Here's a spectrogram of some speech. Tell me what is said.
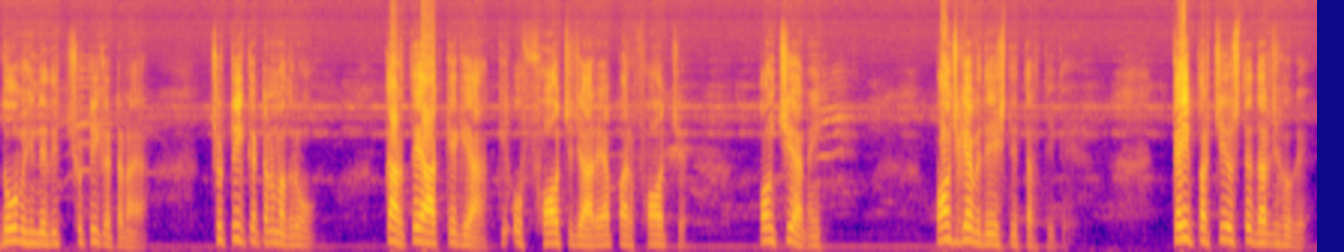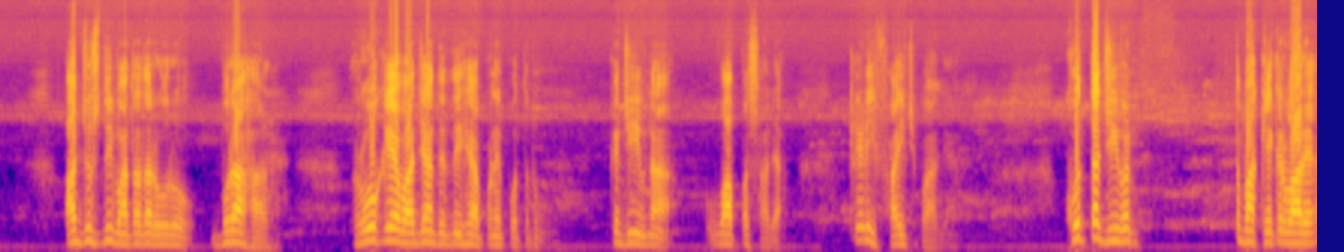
2 ਮਹੀਨੇ ਦੀ ਛੁੱਟੀ ਕੱਟਣ ਆਇਆ। ਛੁੱਟੀ ਕੱਟਣ ਮਗਰੋਂ ਘਰ ਤੇ ਆ ਕੇ ਗਿਆ ਕਿ ਉਹ ਫੌਜ 'ਚ ਜਾ ਰਿਹਾ, ਪਰ ਫੌਜ 'ਚ ਪਹੁੰਚਿਆ ਨਹੀਂ। ਪਹੁੰਚ ਗਿਆ ਵਿਦੇਸ਼ ਦੀ ਧਰਤੀ ਤੇ। ਕਈ ਪਰਚੇ ਉਸ ਤੇ ਦਰਜ ਹੋ ਗਏ। ਅੱਜ ਉਸ ਦੀ ਮਾਤਾ ਦਾ ਰੋ ਰੋ ਬੁਰਾ ਹਾਲ ਹੈ। ਰੋ ਕੇ ਆਵਾਜ਼ਾਂ ਦਿੰਦੀ ਹੈ ਆਪਣੇ ਪੁੱਤ ਨੂੰ ਕਿ ਜੀਵਨਾ ਵਾਪਸ ਆ ਜਾ। ਕਿਹੜੀ ਫਾਈ ਚ ਪਾ ਗਿਆ। ਖੁਦ ਤਾਂ ਜੀਵਨ ਧਮਾਕੇ ਕਰਵਾ ਰਿਹਾ,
